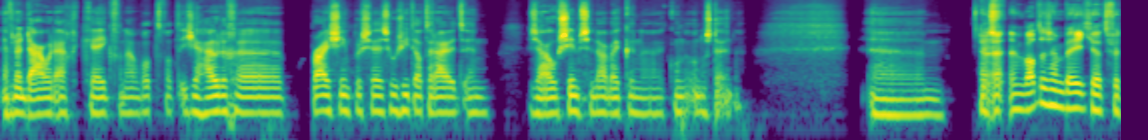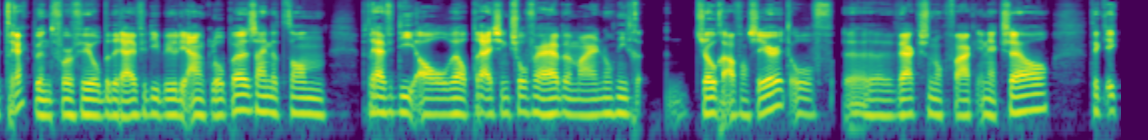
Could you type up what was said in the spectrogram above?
En vanuit daar wordt eigenlijk gekeken van nou wat, wat is je huidige pricing proces, hoe ziet dat eruit en zou Simpson daarbij kunnen, kunnen ondersteunen. Um, dus... En, wat is een beetje het vertrekpunt voor veel bedrijven die bij jullie aankloppen? Zijn dat dan bedrijven die al wel pricing software hebben, maar nog niet zo geavanceerd? Of uh, werken ze nog vaak in Excel? Ik, ik,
